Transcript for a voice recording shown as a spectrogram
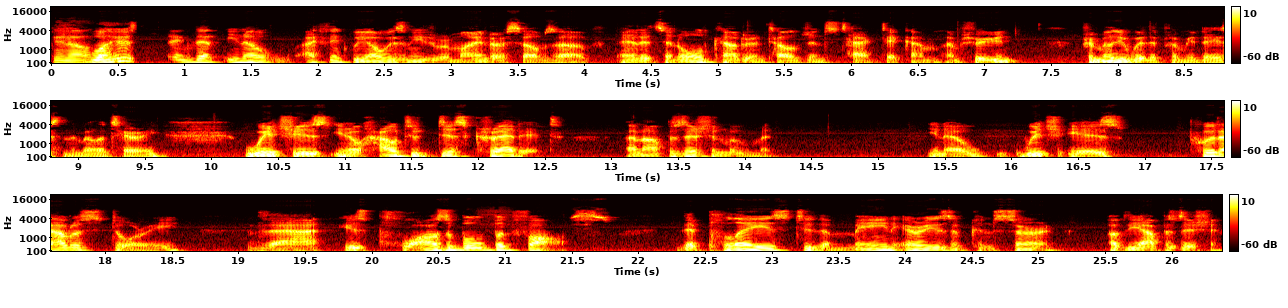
You know. Well, here's the thing that you know I think we always need to remind ourselves of, and it's an old counterintelligence tactic. I'm I'm sure you're familiar with it from your days in the military, which is you know how to discredit an opposition movement, you know, which is put out a story that is plausible but false, that plays to the main areas of concern of the opposition.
